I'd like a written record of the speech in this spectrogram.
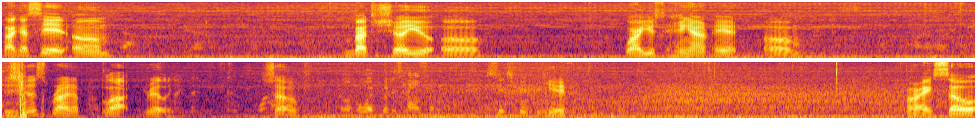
Like I said, um I'm about to show you uh where I used to hang out at. Um it's just right up the block, really. So Oh, boy, put his house on 650. yeah. All right, so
